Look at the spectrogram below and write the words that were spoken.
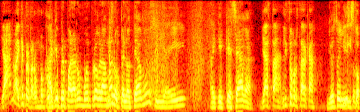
Ya, no, hay que preparar un buen programa. Hay que preparar un buen programa, Listo. lo peloteamos y ahí hay que que se haga. Ya está, listo por estar acá. Yo estoy listo.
